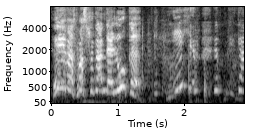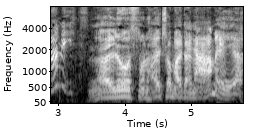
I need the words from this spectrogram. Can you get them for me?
Hey, was machst du da an der Luke? Ich? Gar nichts. Na los, nun halt schon mal deine Arme her.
